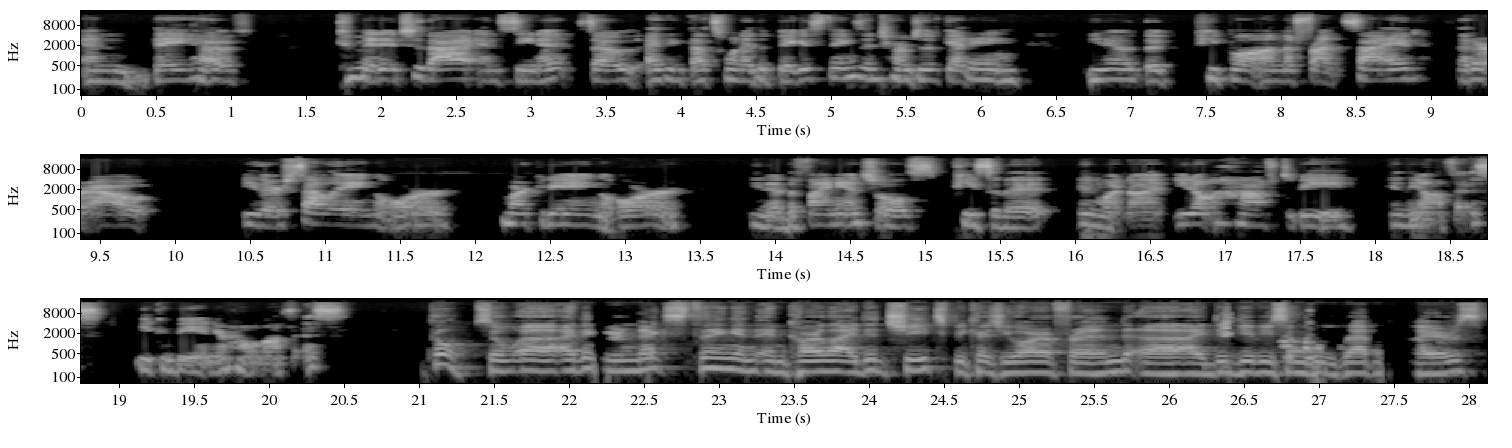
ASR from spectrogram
And they have committed to that and seen it. So I think that's one of the biggest things in terms of getting, you know, the people on the front side that are out either selling or marketing or, you know, the financials piece of it and whatnot. You don't have to be in the office. You can be in your home office. Cool. So uh, I think our next thing, and, and Carla, I did cheat because you are a friend. Uh, I did give you some of these rapid fires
